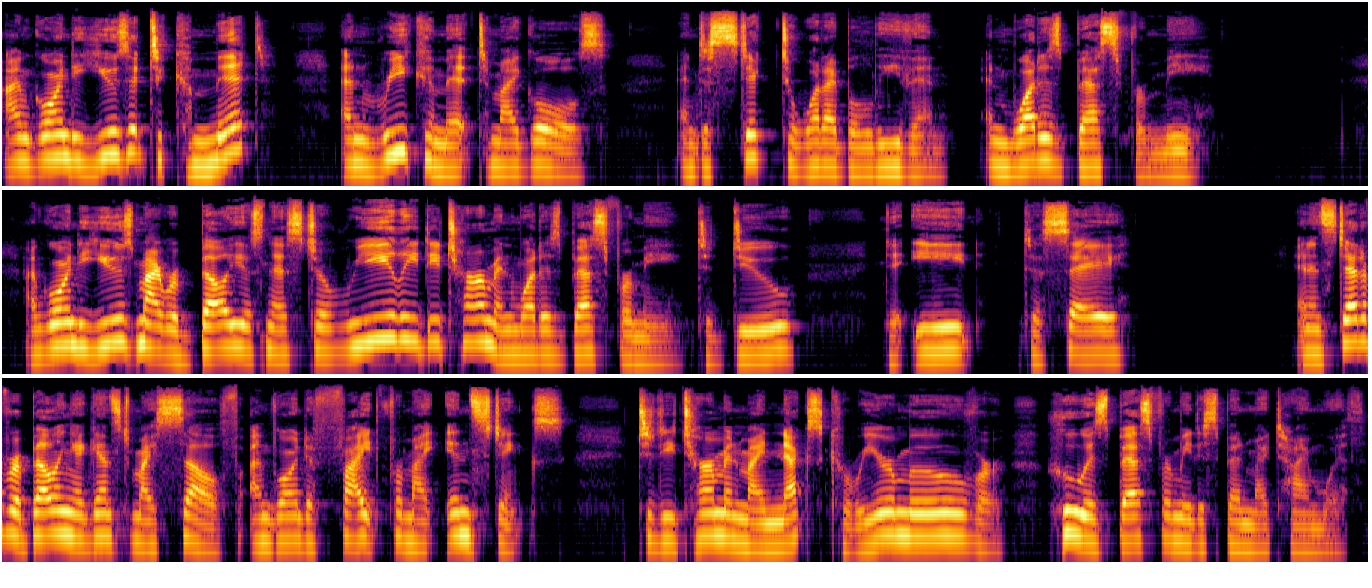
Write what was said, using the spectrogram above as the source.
I'm going to use it to commit and recommit to my goals and to stick to what I believe in and what is best for me. I'm going to use my rebelliousness to really determine what is best for me to do, to eat, to say. And instead of rebelling against myself, I'm going to fight for my instincts to determine my next career move or who is best for me to spend my time with.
